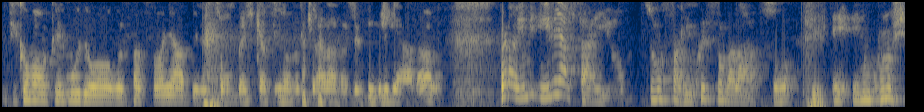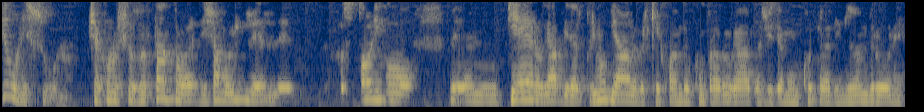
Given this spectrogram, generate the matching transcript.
Siccome anche il mutuo col tasso variabile, insomma, un bel casino perché la rata si è duplicata. vabbè. Però in, in realtà io sono stato in questo palazzo Sì. e, e non conoscevo nessuno, cioè conoscevo soltanto diciamo, le- le- lo storico ehm, Piero che abita al primo piano perché quando ho comprato casa ci siamo incontrati nell'androne,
